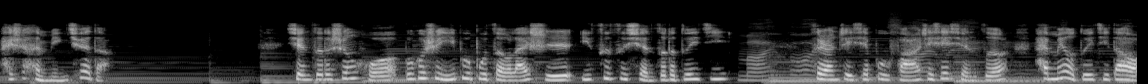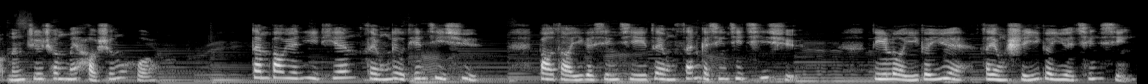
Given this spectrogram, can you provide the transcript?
还是很明确的。选择的生活不过是一步步走来时一次次选择的堆积。虽然这些步伐、这些选择还没有堆积到能支撑美好生活，但抱怨一天再用六天继续，暴躁一个星期再用三个星期期许，低落一个月再用十一个月清醒。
